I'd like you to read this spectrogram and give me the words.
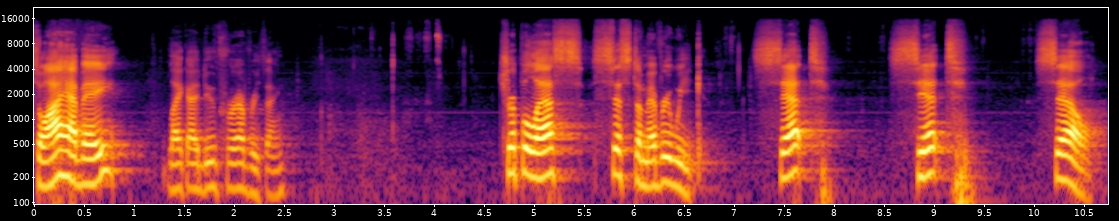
So I have a, like I do for everything, triple S system every week set, sit, sell.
